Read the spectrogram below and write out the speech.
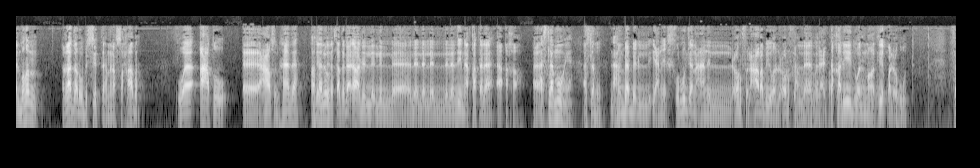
المهم غدروا بالستة من الصحابة وأعطوا آه، عاصم هذا قتلوه. للذين قتل أخاه. آه، أسلموه يعني. أسلموه. نعم. من باب يعني خروجا عن العرف العربي والعرف التقاليد والمواثيق والعهود. ف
